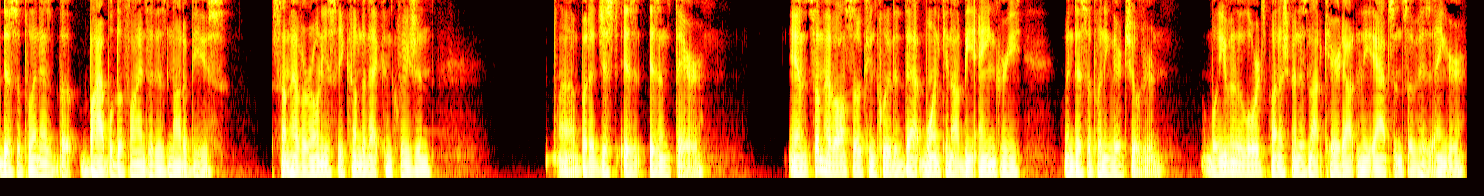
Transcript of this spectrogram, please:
discipline, as the Bible defines it, is not abuse. Some have erroneously come to that conclusion, uh, but it just isn't isn't there. And some have also concluded that one cannot be angry when disciplining their children. Well, even the Lord's punishment is not carried out in the absence of his anger.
